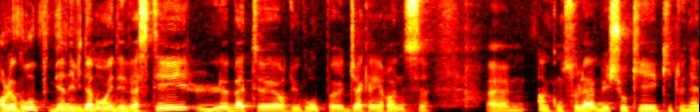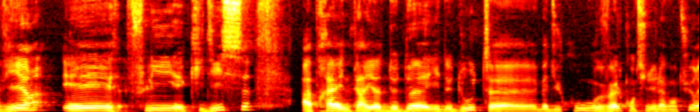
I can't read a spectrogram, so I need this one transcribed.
Alors le groupe, bien évidemment, est dévasté. Le batteur du groupe, Jack Irons, inconsolable et choqué, quitte le navire. Et Flea et Kiddis, après une période de deuil et de doute, bah, du coup, veulent continuer l'aventure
